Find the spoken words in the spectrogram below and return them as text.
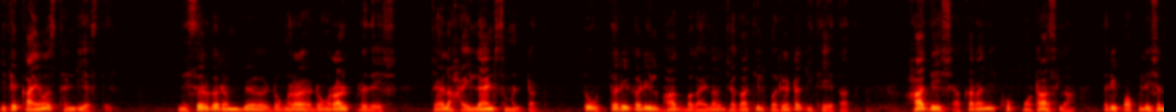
इथे कायमच थंडी असते. निसर्गरम्य डोंगरा डोंगराळ प्रदेश ज्याला हायलँड्स म्हणतात तो उत्तरेकडील भाग बघायला जगातील पर्यटक इथे येतात. हा देश आकाराने खूप मोठा असला तरी पॉप्युलेशन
